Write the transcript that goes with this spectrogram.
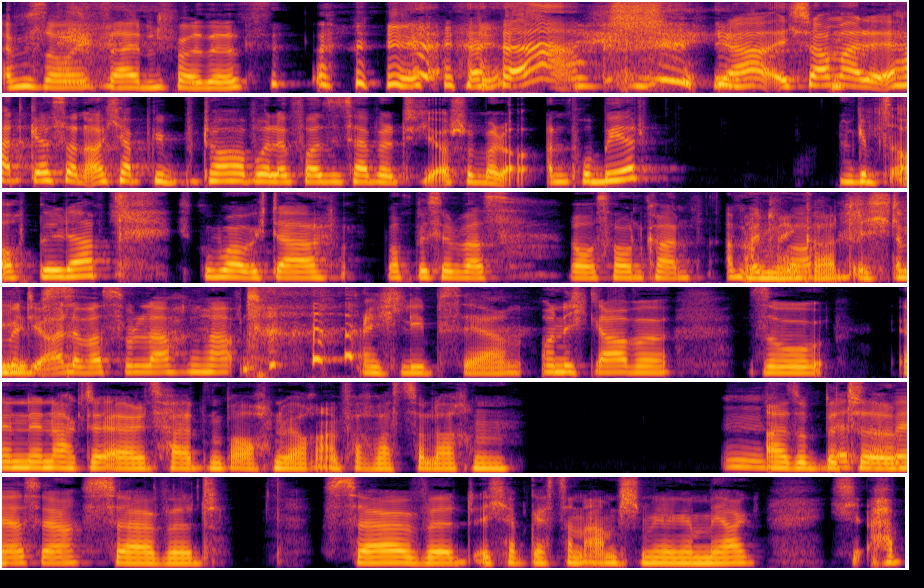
I'm so excited for this. ja, ich schau mal, er hat gestern auch, ich habe die Taucherbrille vorsichtshalber natürlich auch schon mal anprobiert. Gibt's auch Bilder. Ich gucke mal, ob ich da noch ein bisschen was raushauen kann am oh Mittwoch, mein Gott, ich damit lieb's. ihr alle was zum Lachen habt. ich lieb's sehr. Und ich glaube, so in den aktuellen Zeiten brauchen wir auch einfach was zu lachen. Mhm, also bitte, ja. serve it. Serve it. Ich habe gestern Abend schon wieder gemerkt, ich habe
